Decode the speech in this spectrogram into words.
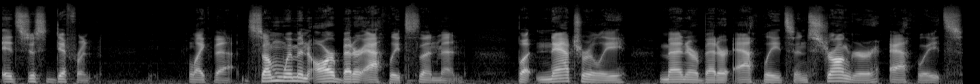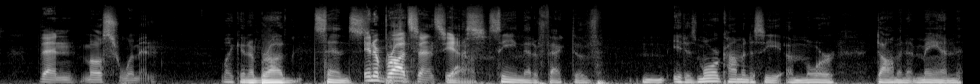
it's just different like that some women are better athletes than men but naturally men are better athletes and stronger athletes than most women. Like in a broad sense. In a broad sense, Yeah, yes. seeing that effect of mm, it is more common to see a more dominant man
